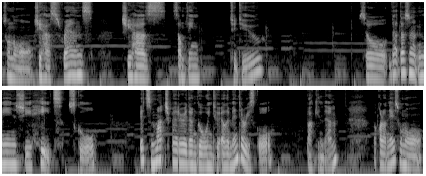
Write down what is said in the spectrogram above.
その、she has friends, she has something to do. So that doesn't mean she hates school. It's much better than going to elementary school Back in them. だからね、その、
